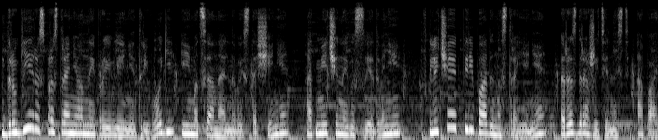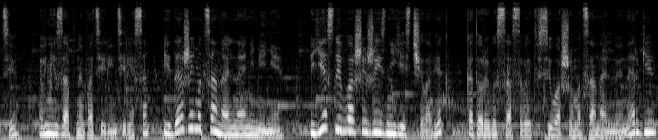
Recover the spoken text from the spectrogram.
Другие распространенные проявления тревоги и эмоционального истощения, отмеченные в исследовании, включают перепады настроения, раздражительность, апатию, внезапную потерю интереса и даже эмоциональное онемение. Если в вашей жизни есть человек, который высасывает всю вашу эмоциональную энергию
